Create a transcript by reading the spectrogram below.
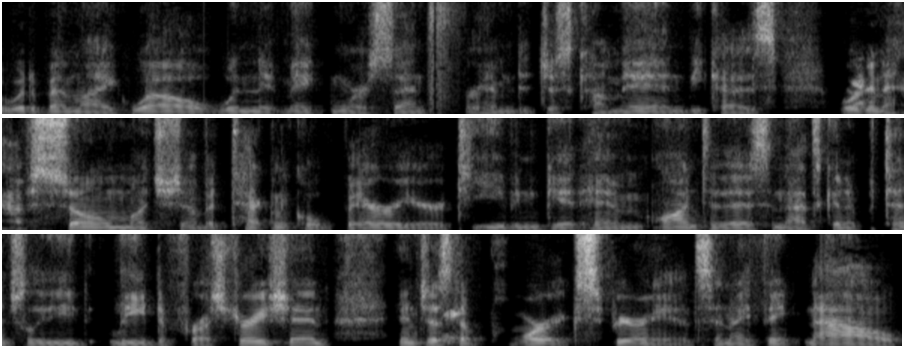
it would have been like, well, wouldn't it make more sense for him to just come in because we're yeah. going to have so much of a technical barrier to even get him onto this, and that's going to potentially lead, lead, to frustration and just right. a poor experience. And I think now,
